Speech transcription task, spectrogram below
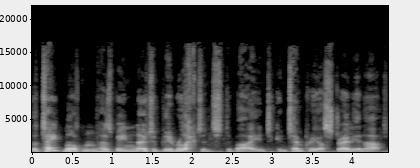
The Tate Modern has been notably reluctant to buy into contemporary Australian art.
